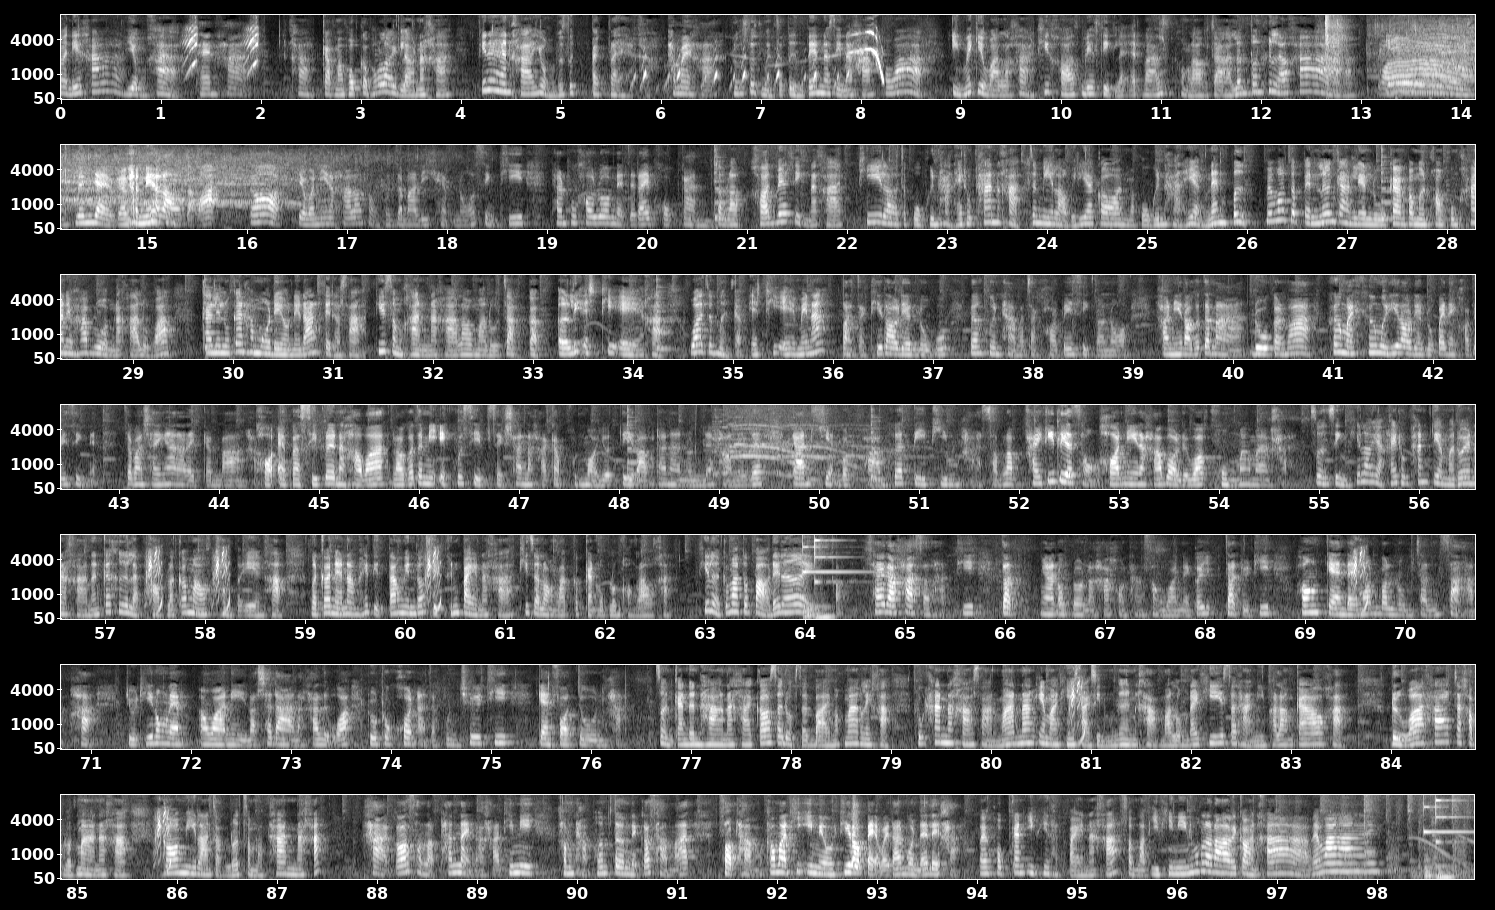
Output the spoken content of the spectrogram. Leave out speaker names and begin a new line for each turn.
สวัสดีค่ะ หยงค่ะ
แทนค่ะ
ค่ะ กลับมาพบกับพวกเราอีกแล้วนะคะ พี่แนนคะ หยงรู้สึกแปลกๆค่ะ
ทำไมคะ
รู้สึกเหมือนจะตื่นเต้นนะสินะคะ เพราะว่าอีกไม่กี่วันแล้วค่ะ ที่คอร์สเบสิกและแอดวานซ์ของเราจะเริ่มต้นขึ้นแล้วค่ะ
ว้าวเล่นใหญ่เหมือนกันนะเนี่ยเรา แต่ว่าก็เดี๋ยววันนี้นะคะเราสองคนจะมารีแคปเนาะสิ่งที่ท่านผู้เข้าร่วมเนี่ยจะได้พบกัน
สำหรับคอร์สเบสิกนะคะ ที่เราจะปูพื้นฐานให้ทุกท่านค่ะ จะมีเหล่าวิทยากรมาปูพื้นฐานให้อย่างแน่นปึก ไม่ว่าจะเป็นเรื่องการเรียนรู้การประเมินความคุ้มค่าในภาพรวมนะคะ หรือว่าการเรียนรู้การทำโมเดลในด้านเศรษฐศาสตร์ที่สำคัญนะคะ เรามารู้จักกับ early HTA ค่ะ ว่าจะเหมือนกับ HTA ไหมนะ
หลังจากที่เราเรียนรู้เรื่องพื้นฐานมาจากคอร์สเบสิกแล้วเนาะคราวนี้เราก็จะมาดูกันว่าเครื่องไม้เครื่องมือที่เราเรียนรู้ไปในคอร์สเบสิกเนี่ยจะมาใช้งานอะไรกันบ้างค่ะขอแอบกระซิบเลยนะคะว่าเราก็จะมี exclusive section นะคะกับคุณหมอยศตีราพัฒนานนท์นะคะในเรื่องการเขียนบทความเพื่อตีพิมพ์ค่ะสำหรับใครที่เรียนสองคอร์สนี้นะคะ บอกเลยว่าคุ้มมากๆค่ะ
ส่วนสิ่งที่เราอยากให้ทุกท่านเตรียมมาด้วยนะคะ นั่นก็คือแล็ปท็อปแล้วก็เมาส์ของตัวเองค่ะ แล้วก็แนะนำให้ติดตั้ง Windows 10 ขึ้นไปนะคะ ที่จะรองรับกับการอบรมของเราค่ะ ที่เหลือก็มาตัวเปล่าได้เลย
ใช่แล้วค่ะสถานที่จัดงานอบรมนะคะ ของทั้งสองวันเนี่ยก็จัดอยู่ที่ห้องแกนไดมอนด์บอลลูมชั้น 3 ค่ะ อยู่ที่โรงแรมอวานีรัชดานะคะ หรือว่าทุกๆคนอาจจะคุ้นชื่อที่แกนฟอร์จูนค่ะ
ส่วนการเดินทางนะคะ ก็สะดวกสบายมากๆเลยค่ะ ทุกท่านนะคะ สามารถนั่ง MRT สายสีน้ำเงินค่ะ มาลงได้ที่สถานีพระราม9ค่ะ หรือว่าถ้าจะขับรถมานะคะ ก็มีลานจอดรถสำหรับท่านนะคะ
ค่ะก็สำหรับท่านไหนนะคะ ที่มีคำถามเพิ่มเติมเนี่ยก็สามารถสอบถามเข้ามาที่อีเมลที่เราแปะไว้ด้านบนได้เลยค่ะ
ไว้พบกัน EP ถัดไปนะคะสำหรับ EP นี้พวกเราลาไปก่อนค่ะ บ๊ายบาย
